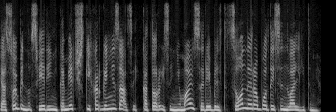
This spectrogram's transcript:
и особенно в сфере некоммерческих организаций, которые занимаются реабилитационной работой с инвалидами.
